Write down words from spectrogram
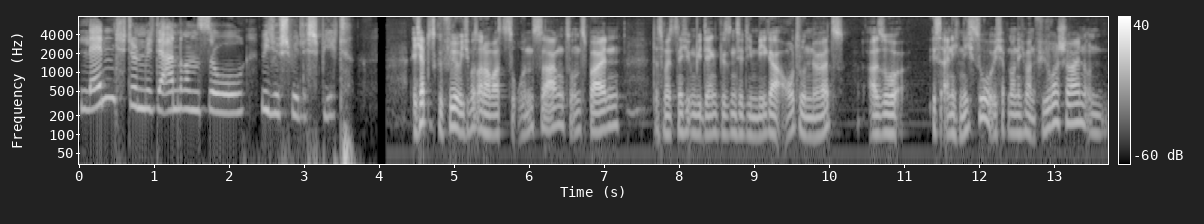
lenkt und mit der anderen so Videospiele spielt. Ich habe das Gefühl, ich muss auch noch was zu uns sagen, zu uns beiden, dass man jetzt nicht irgendwie denkt, wir sind hier die mega Auto-Nerds. Also ist eigentlich nicht so. Ich habe noch nicht mal einen Führerschein und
